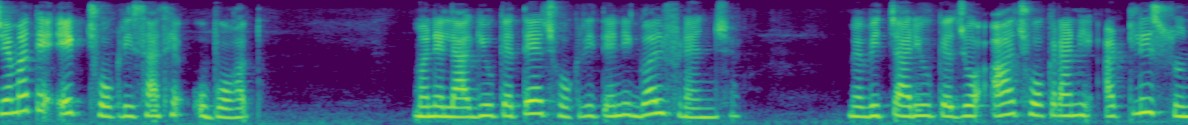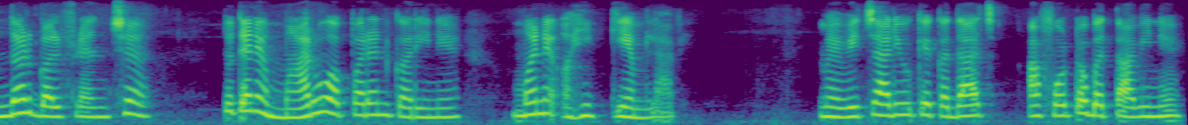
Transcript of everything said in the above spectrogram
જેમાં તે એક છોકરી સાથે ઊભો હતો. મને લાગ્યું કે તે છોકરી તેની ગર્લફ્રેન્ડ છે. મેં વિચાર્યું કે જો આ છોકરાની આટલી સુંદર ગર્લફ્રેન્ડ છે, તો તેને મારું અપહરણ કરીને મને અહીં કેમ લાવી? મેં વિચાર્યું કે કદાચ આ ફોટો બતાવીને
